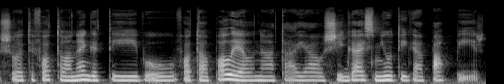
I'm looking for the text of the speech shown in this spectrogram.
šo fotonegatīvu, fotopalielinātājā uz šī gaisma jūtīgā papīra.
